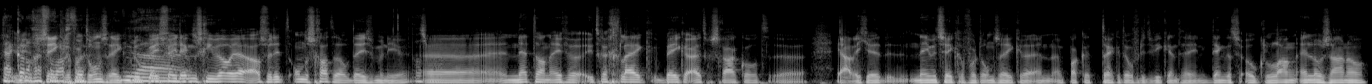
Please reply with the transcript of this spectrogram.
Ja, ik kan nog even zeker voor het ons rekenen. Ik bedoel, Ja. PSV denkt misschien wel, ja, als we dit onderschatten op deze manier. Eh, net dan even Utrecht gelijk, beker uitgeschakeld. Eh, ja, weet je, neem het zeker voor het onzekere en, en pak het, trek het over dit weekend heen. Ik denk dat ze ook Lang en Lozano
